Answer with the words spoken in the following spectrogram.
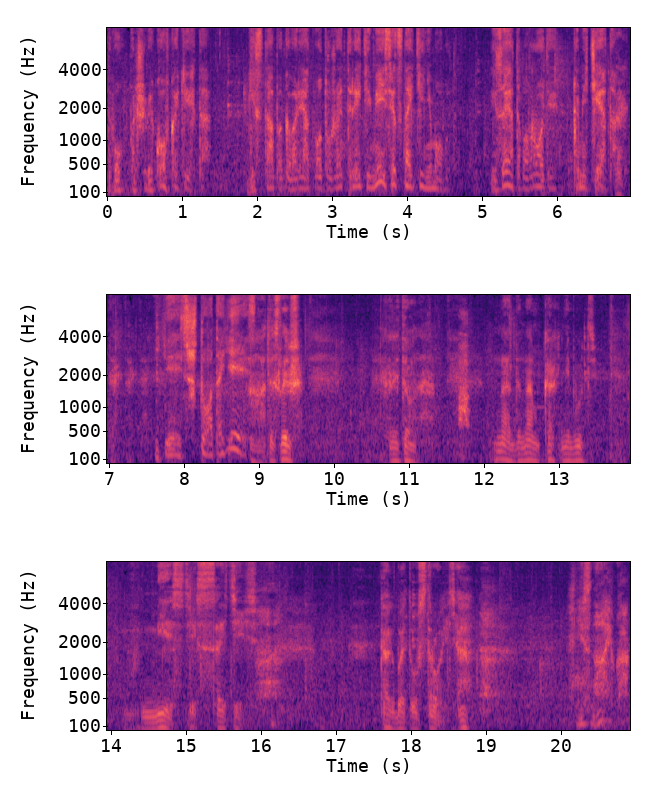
Двух большевиков каких-то. Гестапо, говорят, вот уже третий месяц найти не могут. Из-за этого вроде комитета. Так, так, так. Есть что-то, есть. А, ты слышишь, Харитон, А? надо нам как-нибудь вместе сойтись. Как бы это устроить, а? Не знаю как.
